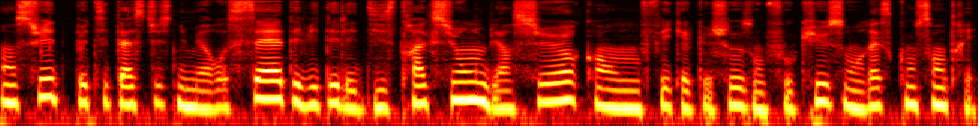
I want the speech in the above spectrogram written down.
Ensuite, petite astuce numéro 7, éviter les distractions. Bien sûr, quand on fait quelque chose, on focus, on reste concentré.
